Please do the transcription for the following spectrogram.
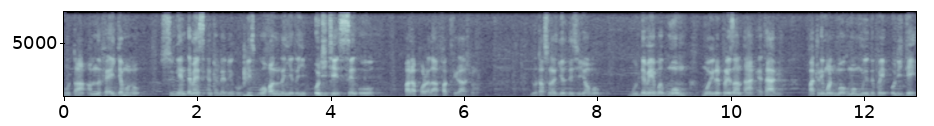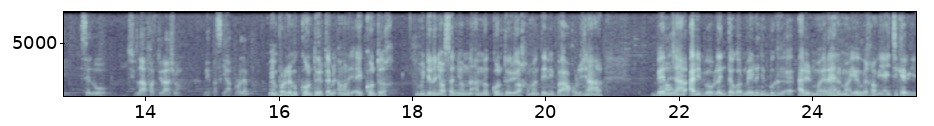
pourtant am na fi ay jamono su ngeen demee si internet bi nga ko gis waxoon nañu dañuy auditer Sen'Eau par rapport à la facturation. Lu tax SONES jël décision boobu? Bu demee ba moom mooy représentant état bi patrimoine moo ko moom mu ne dafay auditer Sen'Eau sur la facturation. Mais parce qu'il y a problème. Même problème compteur tamit amoon na ay compteur mujj wax sax ñoom na am na compteur yoo xamante ni baaxul genre benn genre alibi boobu lañ tegoon mais li ñu bëgg alil mooy réellement yow mi xam yaa ngi ci kër gi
